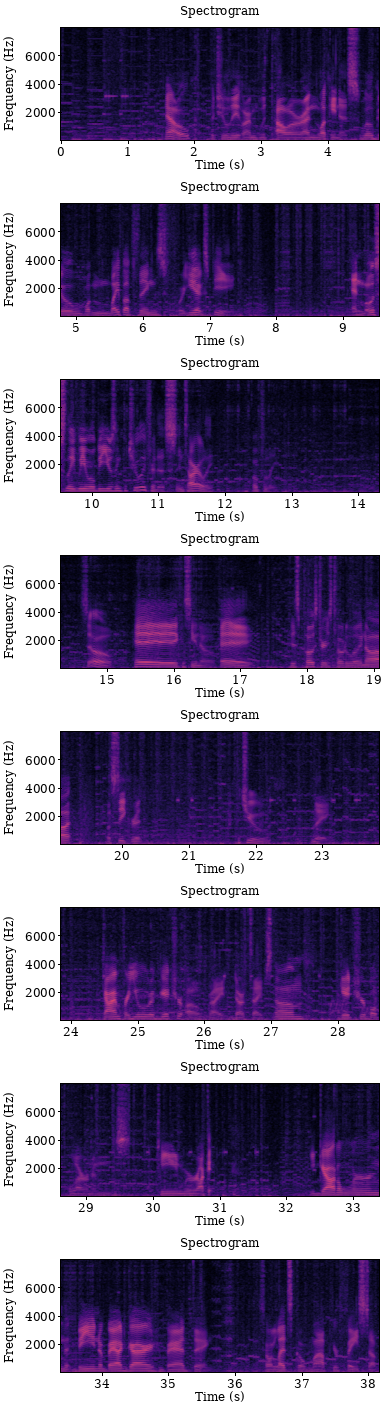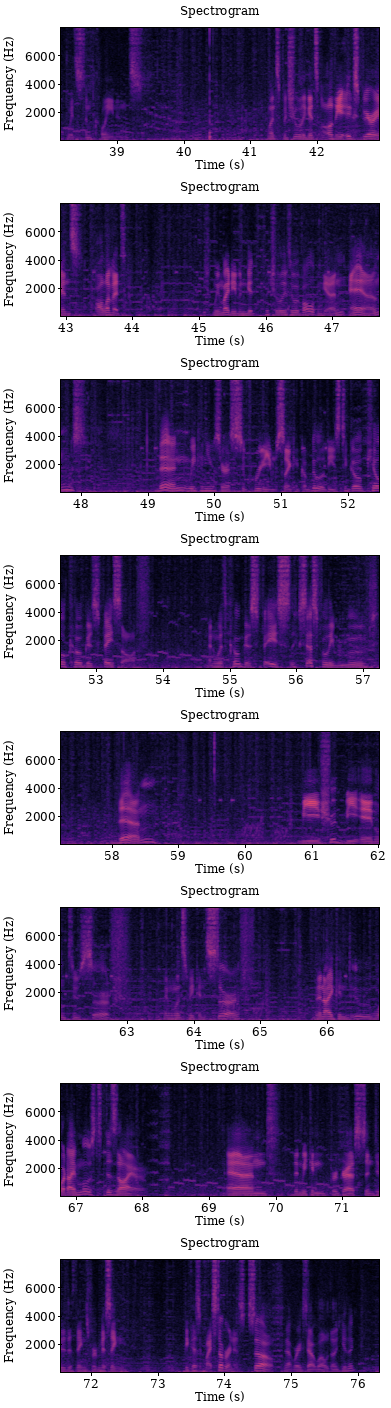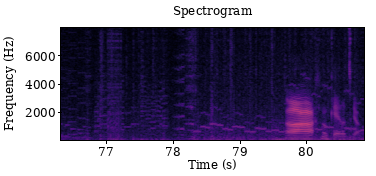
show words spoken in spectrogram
Now, Patchouli, armed with power and luckiness, will go um, wipe up things for EXP. And mostly we will be using Patchouli for this, entirely. Hopefully. So, hey, Casino, hey. This poster is totally not a secret. Patchouli. Time for you to get your... Oh, right. Dark types. Um, get your book learnings. Team Rocket. You gotta learn that being a bad guy is a bad thing. So let's go mop your face up with some cleanings. Once Patchouli gets all the experience, all of it, we might even get Patchouli to evolve again, and then we can use her supreme psychic abilities to go kill Koga's face off. And with Koga's face successfully removed, then we should be able to surf. And once we can surf, then I can do what I most desire. And then we can progress and do the things we're missing because of my stubbornness. So, that works out well, don't you think? Ah, okay, let's go.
